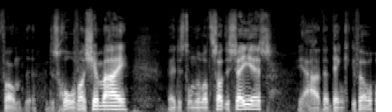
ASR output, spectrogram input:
van de, school van Shammai. Eh, er stonden wat Sadduceeërs. Ja, dat denk ik wel.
